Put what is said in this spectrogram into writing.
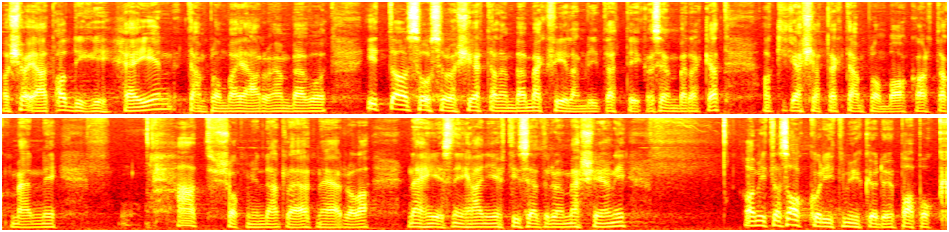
a saját addigi helyén templomba járó ember volt. Itt a szószoros értelemben megfélemlítették az embereket, akik esetleg templomba akartak menni. Hát sok mindent lehetne erről a nehéz néhány évtizedről mesélni, amit az akkor itt működő papok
